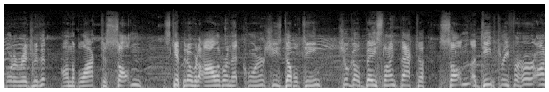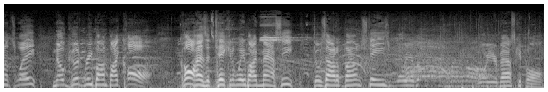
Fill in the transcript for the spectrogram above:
Porter Ridge with it on the block to Salton. Skip it over to Oliver in that corner. She's double teamed. She'll go baseline back to Salton. A deep three for her on its way. No good. Rebound by Call. Call has it taken away by Massey. Goes out of bounds. Stays Warrior, Warrior basketball.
